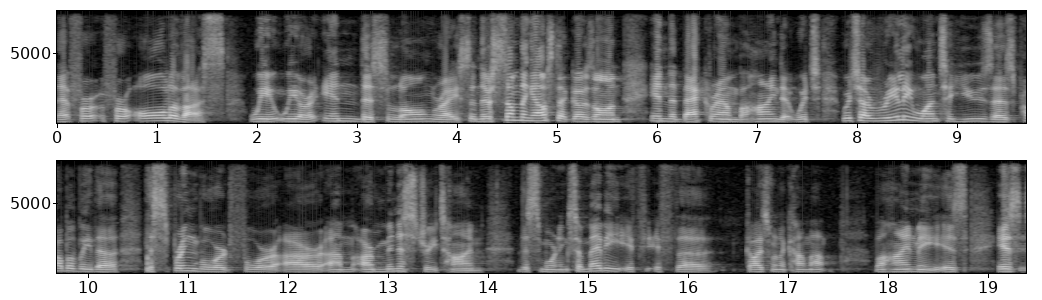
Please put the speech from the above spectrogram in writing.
That for, for all of us, we, we are in this long race. And there's something else that goes on in the background behind it, which, which I really want to use as probably the, the springboard for our, um, our ministry time this morning. So maybe if, if the guys want to come up behind me is, is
